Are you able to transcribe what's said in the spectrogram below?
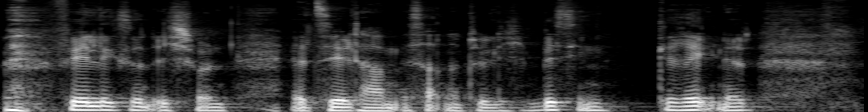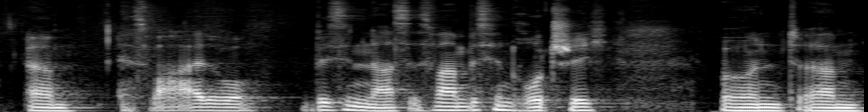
Felix und ich schon erzählt haben, es hat natürlich ein bisschen geregnet. Ähm, es war also ein bisschen nass, es war ein bisschen rutschig. Und ähm,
